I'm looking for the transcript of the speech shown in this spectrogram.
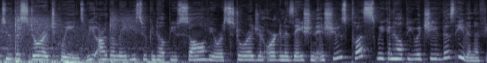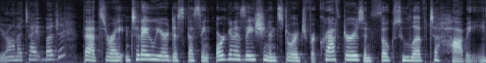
Welcome to the Storage Queens. We are the ladies who can help you solve your storage and organization issues. Plus, we can help you achieve this even if you're on a tight budget. That's right. And today we are discussing organization and storage for crafters and folks who love to hobby.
